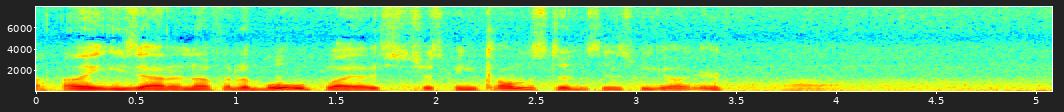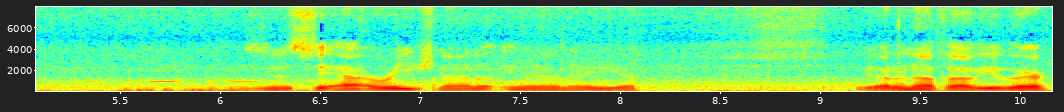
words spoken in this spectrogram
I think he's had enough of the ball play. It's just been constant since we got here. He's going to sit out of reach now. Look, yeah, there you go. You got enough, have you, Bear?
